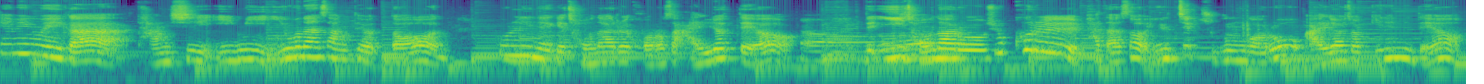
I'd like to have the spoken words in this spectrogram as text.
해밍웨이가 당시 이미 이혼한 상태였던 폴린에게 전화를 걸어서 알렸대요. 아. 근데 이 전화로 쇼크를 받아서 일찍 죽은 거로 알려졌긴 했는데요.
